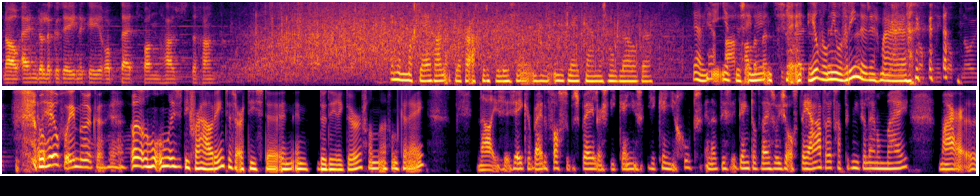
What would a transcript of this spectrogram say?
Nou eindelijk eens ene keer op tijd van huis te gaan. En dan mag jij gewoon ook lekker achter de coulissen in de, in de kleedkamers rondlopen. Ja, je, je hebt dus ineens heel veel nieuwe de vrienden, zeg maar. Nog niet of nooit En heel veel indrukken, ja. Eh, Hoe, hoe is die verhouding tussen artiesten en, en de directeur van, eh, van Carré? Nou, zeker bij de vaste bespelers, die ken je, je ken je goed. En het is, ik denk dat wij sowieso als theater, het gaat natuurlijk niet alleen om mij, maar eh,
